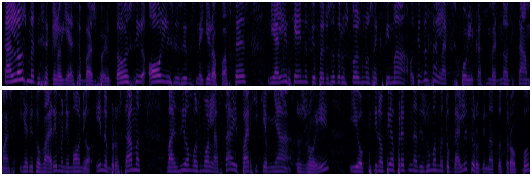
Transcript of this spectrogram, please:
Καλώς με τις εκλογές, εν πάση περιπτώσει. Όλη η συζήτηση είναι γύρω από αυτές. Η αλήθεια είναι ότι ο περισσότερος κόσμος εκτιμά ότι δεν θα αλλάξει πολύ η καθημερινότητά μας, γιατί το βαρύ μνημόνιο είναι μπροστά μας. Μαζί όμως με όλα αυτά υπάρχει και μια ζωή την οποία πρέπει να τη ζούμε με τον καλύτερο δυνατό τρόπο,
